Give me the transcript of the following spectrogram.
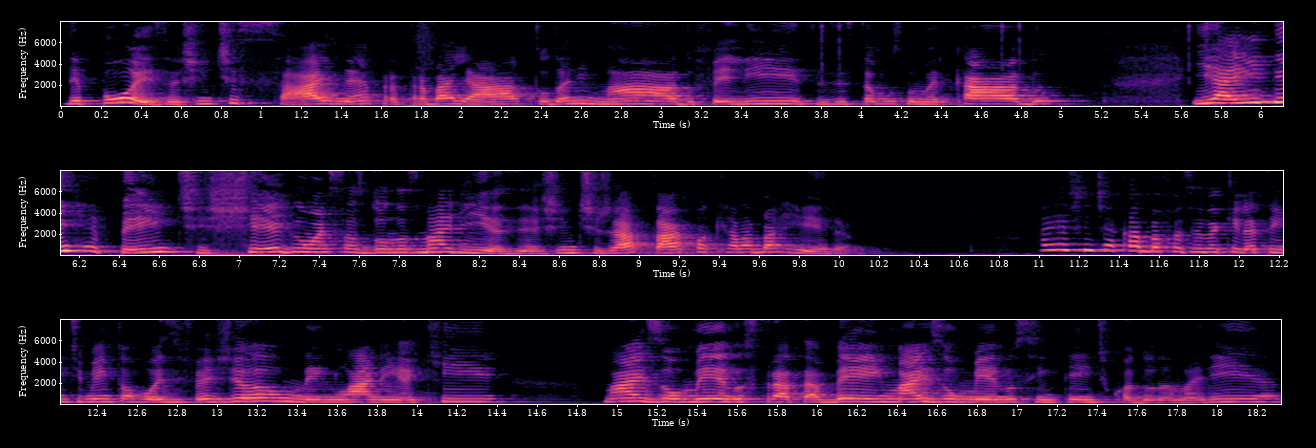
Depois a gente sai, né, para trabalhar, todo animado, felizes, estamos no mercado. E aí, de repente, chegam essas donas Marias e a gente já tá com aquela barreira. Aí a gente acaba fazendo aquele atendimento arroz e feijão, nem lá nem aqui, mais ou menos trata bem, mais ou menos se entende com a dona Maria.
